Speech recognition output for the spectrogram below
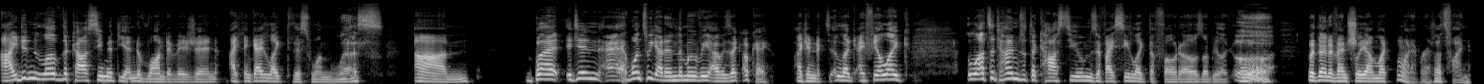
I didn't love the costume at the end of WandaVision. I think I liked this one less. Um but it didn't uh, once we got in the movie, I was like, okay, I can like I feel like lots of times with the costumes if I see like the photos, I'll be like, "Ugh." But then eventually I'm like, whatever, that's fine.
